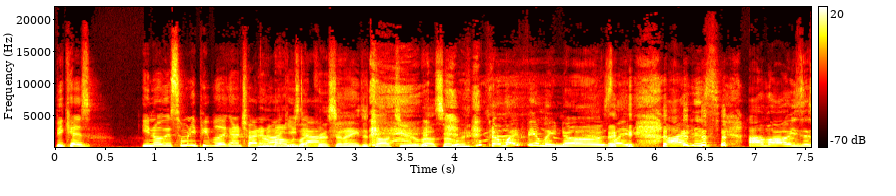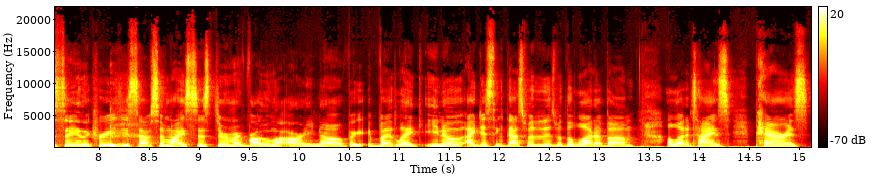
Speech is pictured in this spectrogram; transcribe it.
because you know there's so many people that are going to try to Her knock mom you was like, down Kristen, I need to talk to you about something. no, my family knows. Like I just, I'm always just saying the crazy stuff. So my sister and my brother-in-law already know. But, but like you know, I just think that's what it is with a lot of um, a lot of times parents.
